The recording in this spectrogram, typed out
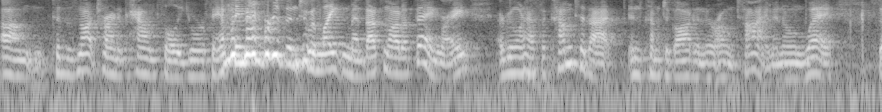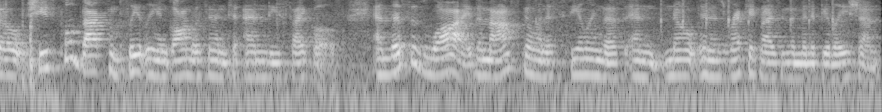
because um, it's not trying to counsel your family members into enlightenment. That's not a thing, right? Everyone has to come to that and come to God in their own time and own way. So she's pulled back completely and gone within to end these cycles. And this is why the masculine is feeling this and know and is recognizing the manipulation.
